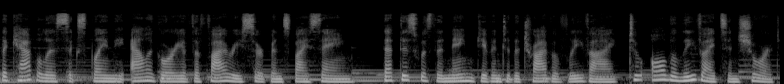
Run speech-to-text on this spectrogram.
The Kabbalists explain the allegory of the fiery serpents by saying that this was the name given to the tribe of Levi, to all the Levites in short,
